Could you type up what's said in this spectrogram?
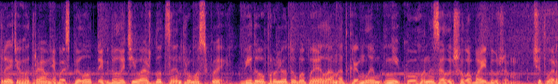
3 травня безпілотник долетів аж до центру Москви. Відео прольоту БПЛА над Кремлем нікого не залишило байдужим. 4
